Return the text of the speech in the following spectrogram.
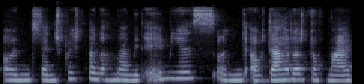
Und dann spricht man nochmal mit Amius und auch da hat er nochmal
